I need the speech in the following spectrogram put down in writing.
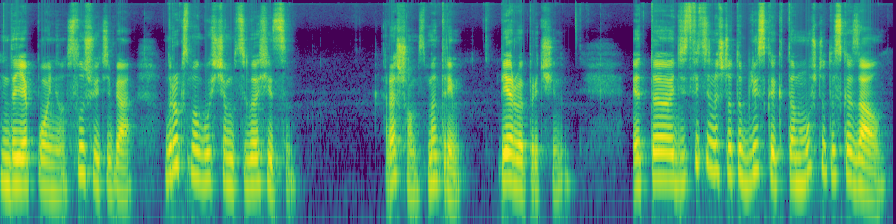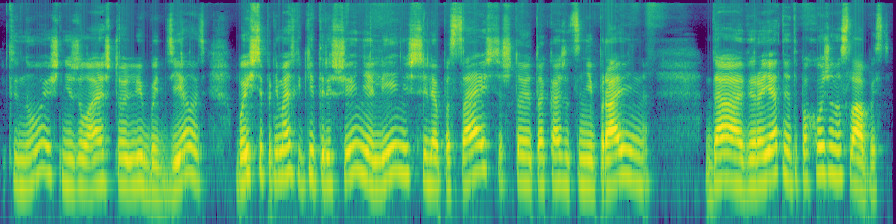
Да я понял, слушаю тебя. Вдруг смогу с чем-то согласиться. Хорошо, смотри. Первая причина. Это действительно что-то близкое к тому, что ты сказал. Ты ноешь, не желаешь что-либо делать, боишься принимать какие-то решения, ленишься или опасаешься, что это окажется неправильно. Да, вероятно, это похоже на слабость.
